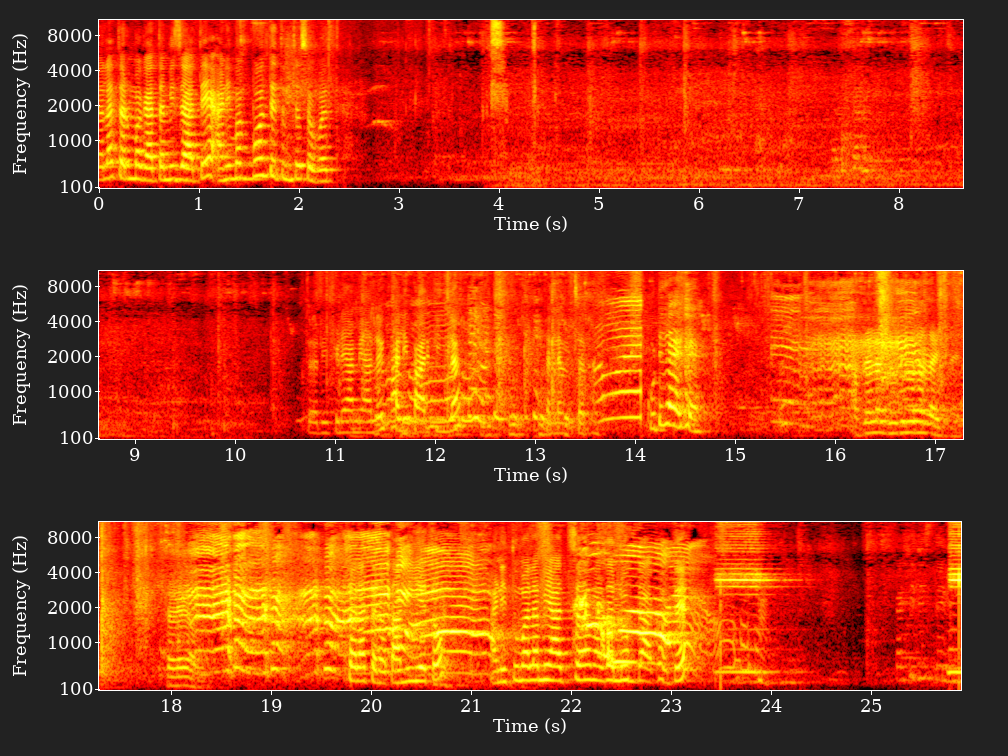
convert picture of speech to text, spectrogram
चला तर मग आता मी जाते आणि मग बोलते तुमच्यासोबत. तर इकडे आम्ही आलोय खाली पार्किंगला त्यांना विचार कुठे जायचंय? आपल्याला जुडीवर जायचं आहे तळेगाव चला तर आता आम्ही येतो. आणि तुम्हाला मी आजचा माझा लुक दाखवते. कशी दिसते मी?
